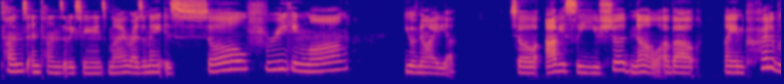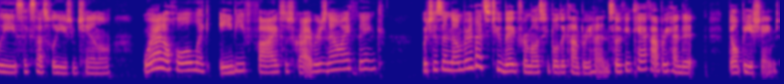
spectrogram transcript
tons and tons of experience. My resume is so freaking long. You have no idea. So, obviously, you should know about my incredibly successful YouTube channel. We're at a whole like 85 subscribers now, I think, which is a number that's too big for most people to comprehend. So, if you can't comprehend it, don't be ashamed.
